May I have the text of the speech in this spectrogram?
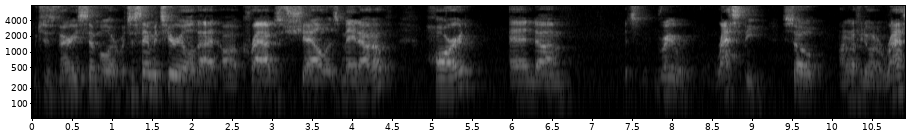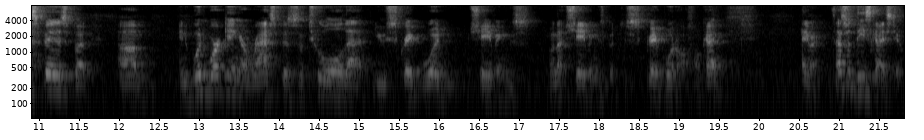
which is very similar, which is the same material that uh, crab's shell is made out of, hard and um, it's very raspy. So I don't know if you know what a rasp is, but um, in woodworking, a rasp is a tool that you scrape wood shavings, well not shavings, but scrape wood off, okay? Anyway, so that's what these guys do.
